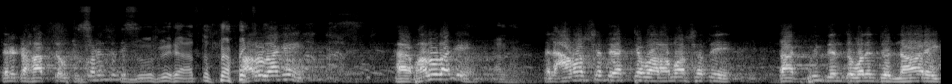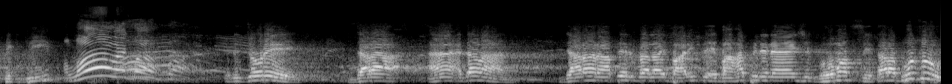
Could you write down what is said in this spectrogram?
তাহলে একটু হাতটা উঁচু করেন তো ভালো লাগে? হ্যাঁ ভালো লাগে। তাহলে আমার সাথে একটা বার আমার সাথে তাকবির দেন তো বলেন তো না রে তাকবীর। একটু জোরে। যারা হ্যাঁ দাঁড়ান। যারা রাতের বেলায় বাড়িতে মাহাপিলে নেয় এসে ঘুমাচ্ছে তারা বুঝুক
